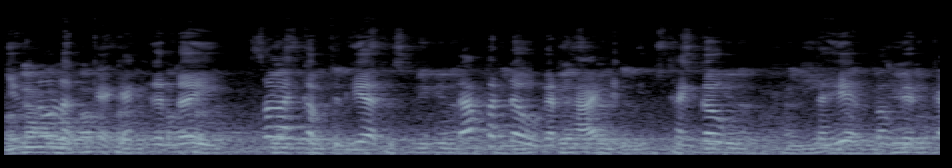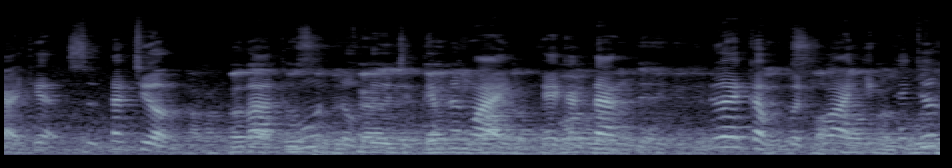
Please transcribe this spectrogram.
Những nỗ lực cải cách gần đây do Ai Cập thực hiện đã bắt đầu gặt hái được những thành công, thể hiện bằng việc cải thiện sự tăng trưởng và thu hút đầu tư trực tiếp nước ngoài ngày càng tăng, đưa Ai Cập vượt qua những thách thức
